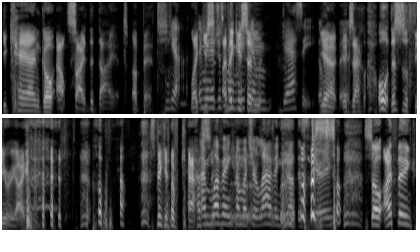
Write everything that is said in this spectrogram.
you can go outside the diet a bit. Yeah. Like I you, mean, just I think you said gassy. a Yeah, little bit. exactly. Oh, this is a theory I had. Speaking of gas, I'm loving how much you're laughing about this theory. so, so I think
